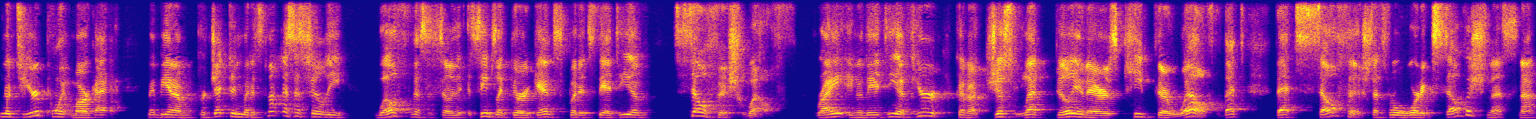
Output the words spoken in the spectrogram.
you know, to your point, Mark, I maybe I'm projecting, but it's not necessarily wealth necessarily. It seems like they're against, but it's the idea of selfish wealth, right? You know, the idea if you're gonna just let billionaires keep their wealth, that's that's selfish. That's rewarding selfishness, not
